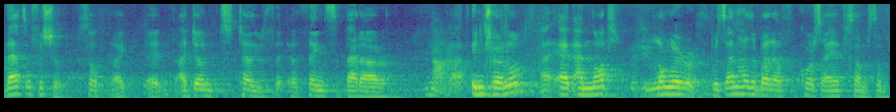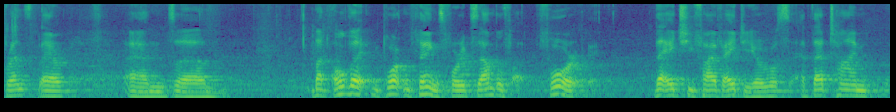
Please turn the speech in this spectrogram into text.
that's official. So like, uh, I don't tell you th uh, things that are internal. I, am not longer with Sennheiser, but of course I have some, some friends there. And, um, but all the important things, for example, for the HD 580, I was at that time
